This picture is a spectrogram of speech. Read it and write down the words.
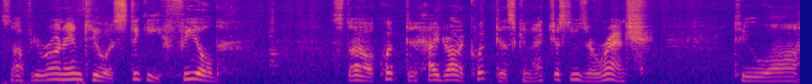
So if you run into a sticky field style quick hydraulic quick disconnect, just use a wrench to uh,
